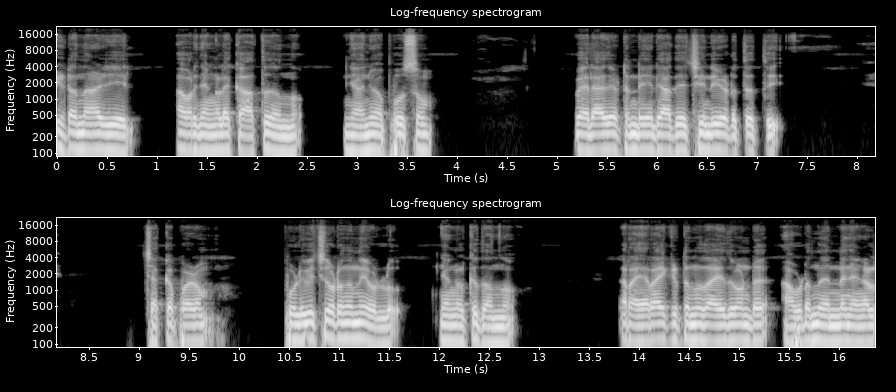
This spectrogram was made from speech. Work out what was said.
ഇടനാഴിയിൽ അവർ ഞങ്ങളെ കാത്തു നിന്നു. ഞാനും അപ്പൂസും വേലായുധേട്ടന്റെയും രാധേച്ചിന്റെയും അടുത്തെത്തി ചക്കപ്പഴം പൊളിവെച്ച് തുടങ്ങുന്നേ ഉള്ളൂ ഞങ്ങൾക്ക് തന്നു. റയറായി കിട്ടുന്നതായതുകൊണ്ട് അവിടെ നിന്ന് തന്നെ ഞങ്ങൾ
